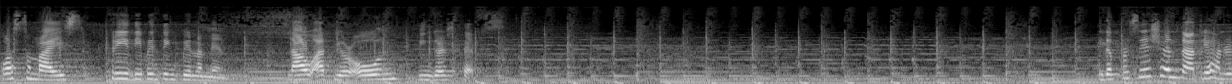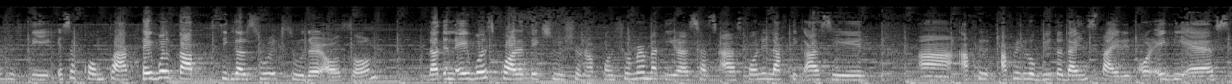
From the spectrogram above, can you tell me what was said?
customized 3D printing filament, now at your own finger steps. The Precision 350 is a compact tabletop single screw extruder also that enables quality extrusion of consumer materials such as polylactic acid, uh, acrylobutadiene styrene or ABS.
